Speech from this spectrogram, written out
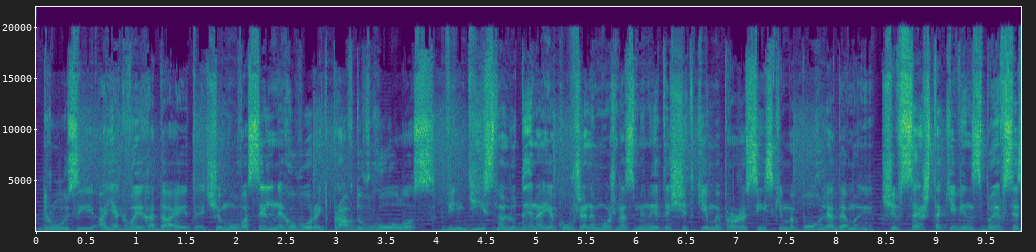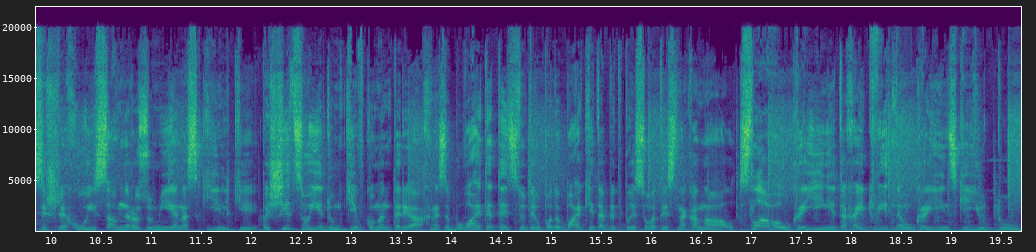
Друзі, а як ви гадаєте, чому Василь не говорить правду вголос? Він дійсно людина, яку вже не можна змінити з чіткими проросійськими поглядами? Чи все ж таки він збився зі шляху і сам не розуміє наскільки? Пишіть свої думки в коментарях. Не забувайте тиснути вподобайки та підписуватись на канал. Слава Україні та хай квітне український Ютуб!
